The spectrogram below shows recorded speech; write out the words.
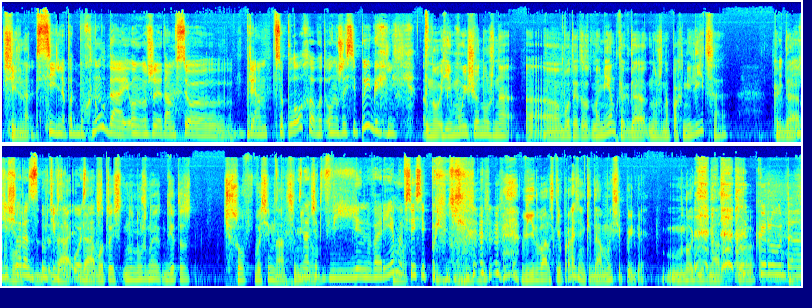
Сильно. сильно подбухнул, да, и он уже там все, прям все плохо, вот он уже сипыга или нет? Но ему еще нужно а, вот этот момент, когда нужно похмелиться, когда Еще вот, раз уйти в да, запой, Да, значит. вот то есть, ну нужно где-то часов 18 минимум. Значит, в январе мы Вот. все сипыги. в январские праздники, да, мы сипыги. Многие из нас. Круто.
